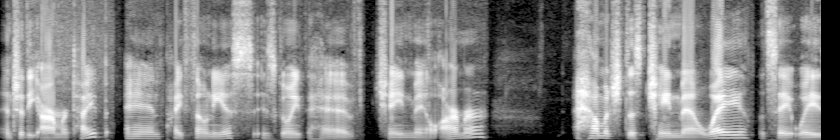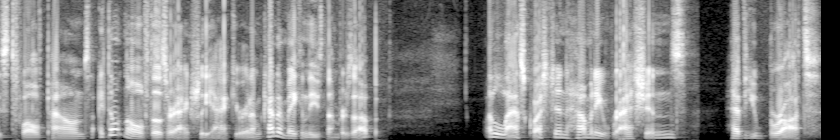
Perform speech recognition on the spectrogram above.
Enter the armor type, and Pythonius is going to have chainmail armor. How much does chainmail weigh? Let's say it weighs 12 pounds. I don't know if those are actually accurate. I'm kind of making these numbers up. Well, last question, how many rations have you brought?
